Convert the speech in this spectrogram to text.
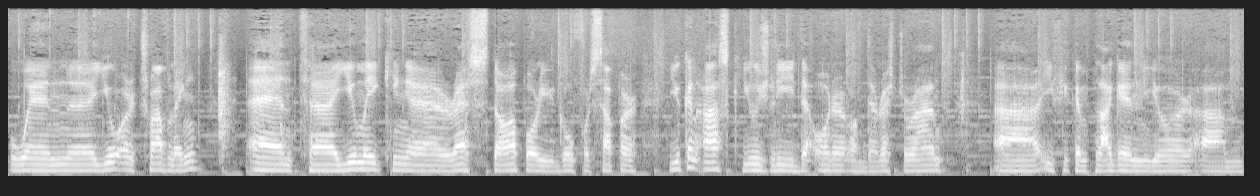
when uh, you are traveling and uh, you making a rest stop or you go for supper you can ask usually the owner of the restaurant uh, if you can plug in your um,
